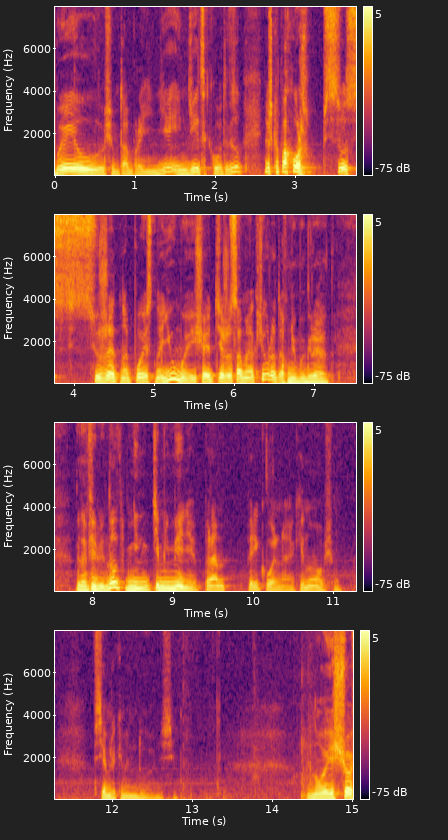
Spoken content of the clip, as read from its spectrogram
Бейл, в общем, там про инди- индейца кого-то везут. Немножко похож сю- сюжет на поезд на Юмы, еще те же самые актеры там в нем играют в этом фильме, но не- тем не менее, прям прикольное кино, в общем, всем рекомендую, действительно. Но еще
